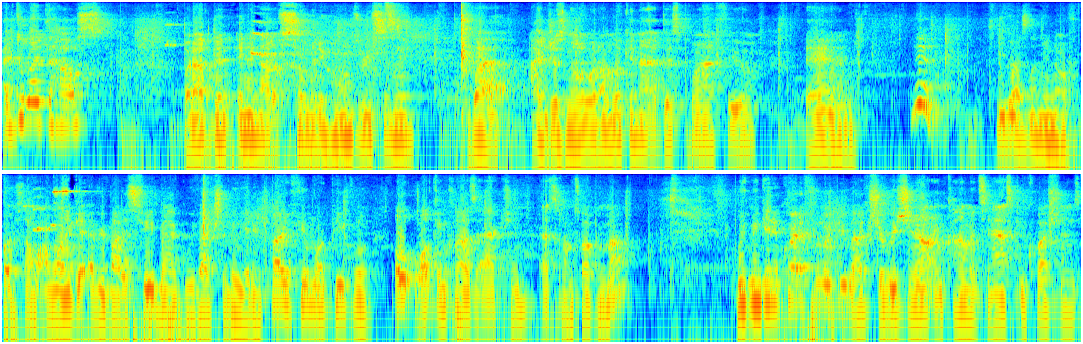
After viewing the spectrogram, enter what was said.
I do like the house, but I've been in and out of so many homes recently that I just know what I'm looking at at this point, I feel. And yeah, you guys let me know, of course. I, I want to get everybody's feedback. We've actually been getting quite a few more people. Oh, walk-in closet action. That's what I'm talking about. We've been getting quite a few more people actually reaching out and comments and asking questions.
